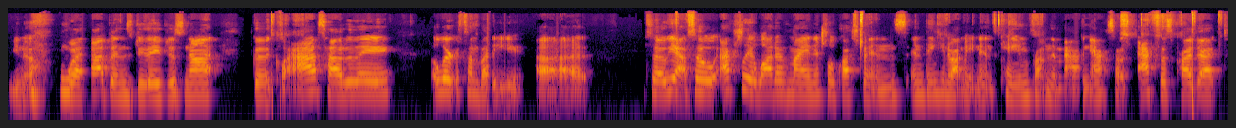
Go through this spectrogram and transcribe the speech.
you know what happens? Do they just not go to class? How do they alert somebody? Uh, so yeah so actually a lot of my initial questions in thinking about maintenance came from the mapping access access project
